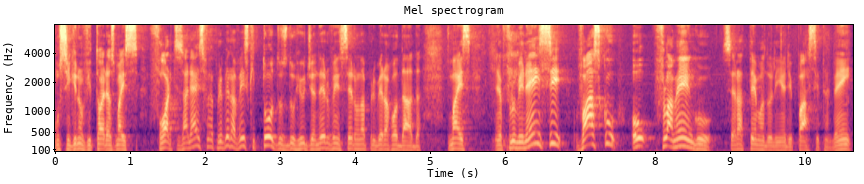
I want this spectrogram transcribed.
conseguiram vitórias mais fortes. Aliás, foi a primeira vez que todos do Rio de Janeiro venceram na primeira rodada. Mas é, Fluminense, Vasco ou Flamengo será tema do linha de passe também.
